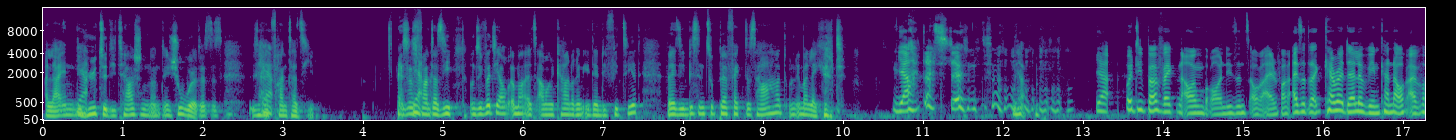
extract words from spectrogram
Allein die Ja. Hüte, die Taschen und die Schuhe, das ist, ist halt Ja. Fantasie. Es ist Ja. Fantasie. Und sie wird ja auch immer als Amerikanerin identifiziert, weil sie ein bisschen zu perfektes Haar hat und immer lächelt. Ja, das stimmt. Ja. Ja, und die perfekten Augenbrauen, die sind es auch einfach. Also der Cara Delevingne kann da auch einfach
